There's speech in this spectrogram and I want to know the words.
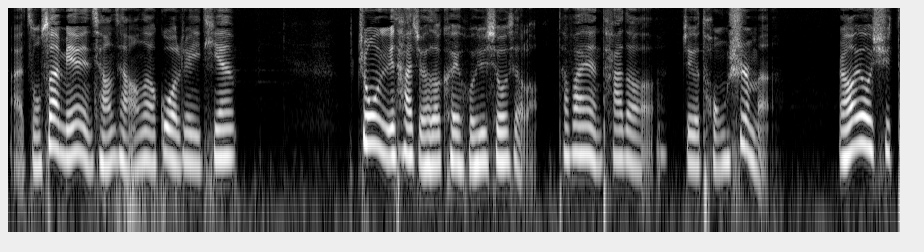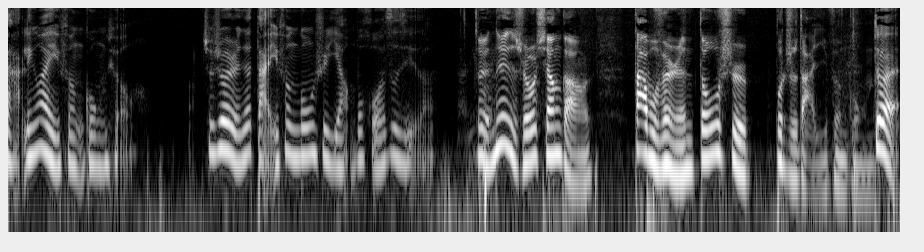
啊，总算勉勉强强的过了这一天。终于他觉得可以回去休息了，他发现他的这个同事们。然后又去打另外一份工去了，就说人家打一份工是养不活自己的。对，那个时候香港大部分人都是不止打一份工的。对，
